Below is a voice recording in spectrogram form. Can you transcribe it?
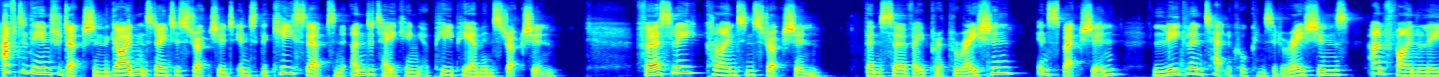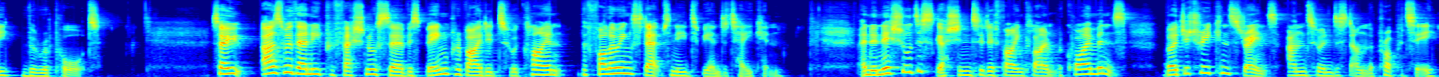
After the introduction, the guidance note is structured into the key steps in undertaking a PPM instruction. Firstly, client instruction, then survey preparation, inspection, legal and technical considerations, and finally, the report. So, as with any professional service being provided to a client, the following steps need to be undertaken an initial discussion to define client requirements, budgetary constraints, and to understand the property.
